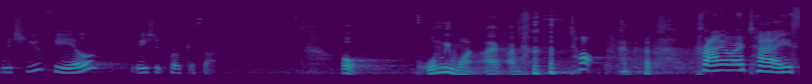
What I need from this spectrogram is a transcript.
which you feel we should focus on? Oh, only one. I, am top. Prioritize.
